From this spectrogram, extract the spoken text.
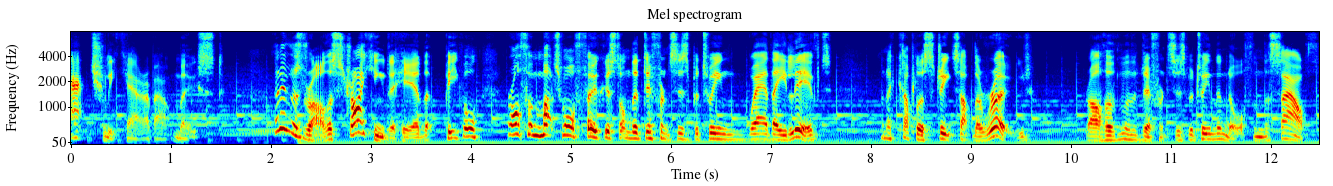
actually care about most. And it was rather striking to hear that people are often much more focused on the differences between where they lived and a couple of streets up the road, rather than the differences between the North and the South.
